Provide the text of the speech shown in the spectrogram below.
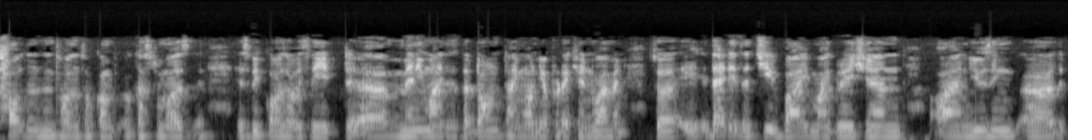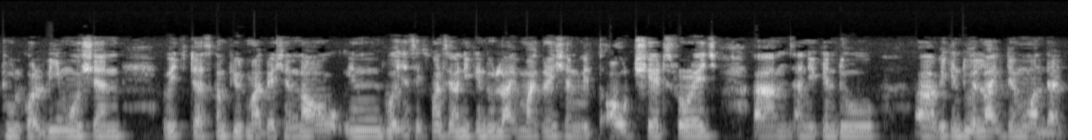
thousands and thousands of customers is because obviously it uh, minimizes the downtime on your production environment. So it, that is achieved by migration and using uh, the tool called vmotion which does compute migration. Now in version 6.7 you can do live migration without shared storage um, and you can do uh, we can do a live demo on that.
